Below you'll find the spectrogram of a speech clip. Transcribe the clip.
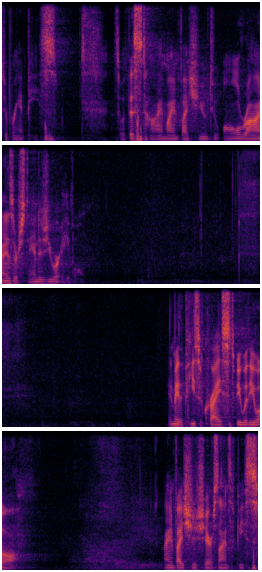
to bring it peace. So at this time, I invite you to all rise or stand as you are able. And may the peace of Christ be with you all. I invite you to share signs of peace.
